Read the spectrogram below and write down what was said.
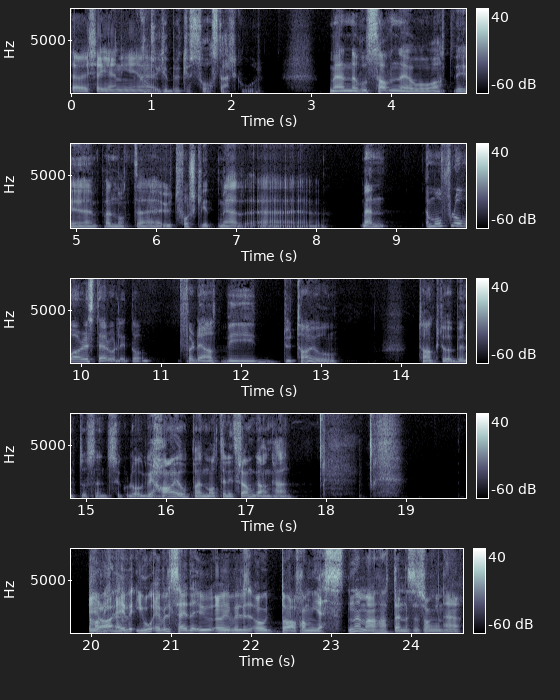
der er ikke jeg enig i. Jeg Kanskje ikke bruke så sterke ord. Men hun savner jo at vi på en måte utforsker litt mer. eh, Men jeg må få lov å arrestere henne litt òg. For det at vi Du tar jo tak, du har begynt hos en psykolog. Vi har jo på en måte litt framgang her. Ja, jeg, jo, jeg vil si det. Jeg vil dra fram gjestene vi har hatt denne sesongen her.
